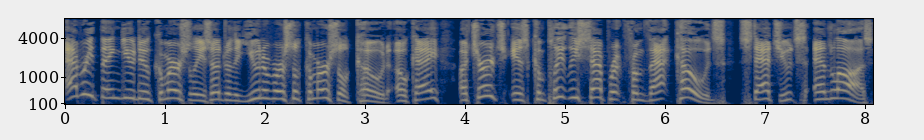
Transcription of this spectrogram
Everything you do commercially is under the Universal Commercial Code, okay? A church is completely separate from that codes, statutes, and laws.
